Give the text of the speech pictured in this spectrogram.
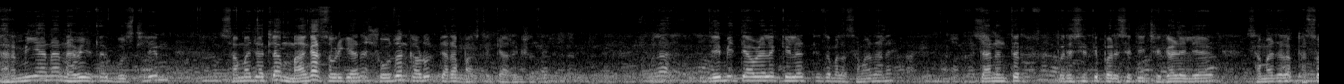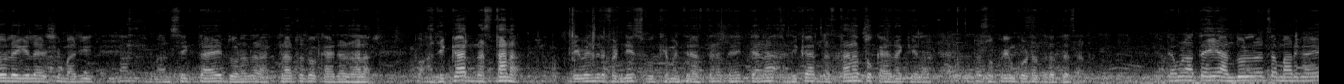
धर्मीयांना नव्हे तर मुस्लिम समाजातल्या मागासवर्गीयांना शोधून काढून त्याला पाच टक्के आरक्षण दिलं. मला जे मी त्यावेळेला केलं त्याचं मला समाधान आहे. त्यानंतर परिस्थिती परिस्थिती चिघळलेली आहे. समाजाला फसवलं गेलं आहे अशी माझी मानसिकता आहे. दोन हजार अठराचा जो कायदा झाला तो अधिकार नसताना देवेंद्र फडणवीस मुख्यमंत्री असताना त्यांनी त्यांना अधिकार नसताना तो कायदा केला. तो सुप्रीम कोर्टात रद्द झाला. त्यामुळे आता हे आंदोलनाचा मार्ग आहे.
